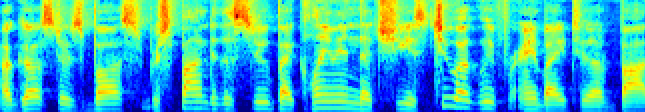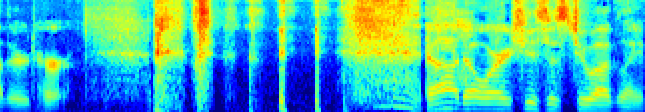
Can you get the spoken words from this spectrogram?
Augusto's boss responded to the suit by claiming that she is too ugly for anybody to have bothered her. oh, don't worry, she's just too ugly.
